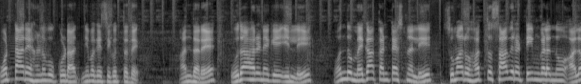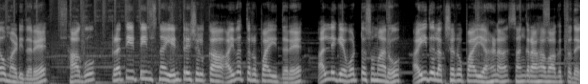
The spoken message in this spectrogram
ಒಟ್ಟಾರೆ ಹಣವು ಕೂಡ ನಿಮಗೆ ಸಿಗುತ್ತದೆ. ಅಂದರೆ ಉದಾಹರಣೆಗೆ ಇಲ್ಲಿ ಒಂದು ಮೆಗಾ ಕಂಟೆಸ್ಟ್ನಲ್ಲಿ ಸುಮಾರು ಹತ್ತು ಸಾವಿರ ಟೀಮ್ಗಳನ್ನು ಅಲೋ ಮಾಡಿದರೆ ಹಾಗೂ ಪ್ರತಿ ಟೀಮ್ಸ್ನ ಎಂಟ್ರಿ ಶುಲ್ಕ ಐವತ್ತು ರೂಪಾಯಿ ಇದ್ದರೆ ಅಲ್ಲಿಗೆ ಒಟ್ಟು ಸುಮಾರು ಐದು ಲಕ್ಷ ರೂಪಾಯಿಯ ಹಣ ಸಂಗ್ರಹವಾಗುತ್ತದೆ.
